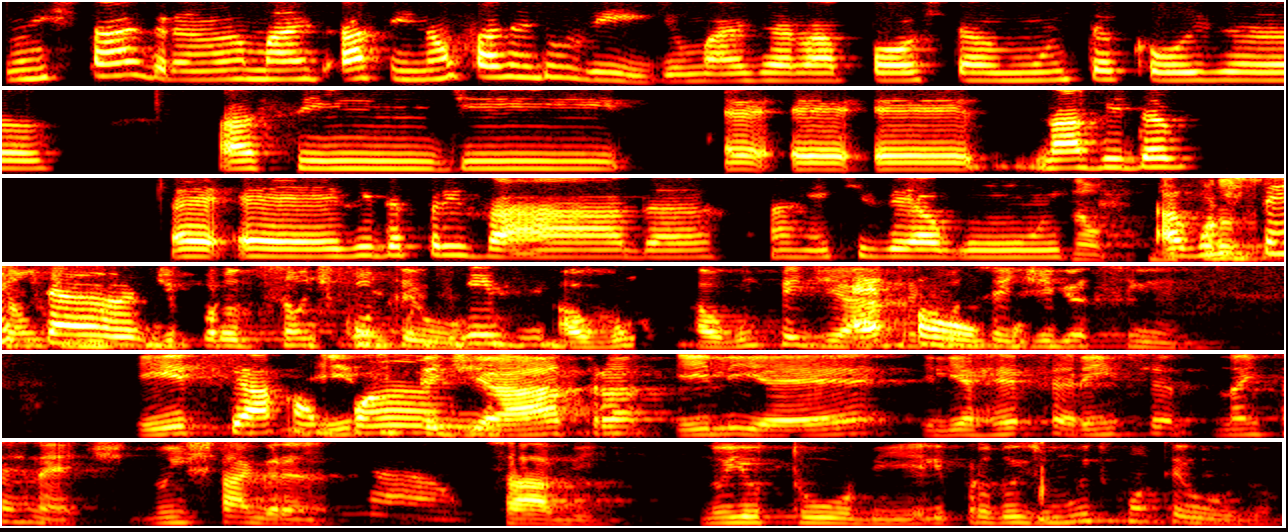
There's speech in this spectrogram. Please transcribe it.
No Instagram, mas assim, não fazendo vídeo, mas ela posta muita coisa assim de é, é, é, na vida é, é, vida privada, a gente vê alguns, Não, alguns tentando. De, de, produção de conteúdo. De, de, algum, algum pediatra que você diga assim, esse, esse pediatra, ele é, ele é referência na internet, no Instagram, Não. sabe? No YouTube, ele produz muito conteúdo.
